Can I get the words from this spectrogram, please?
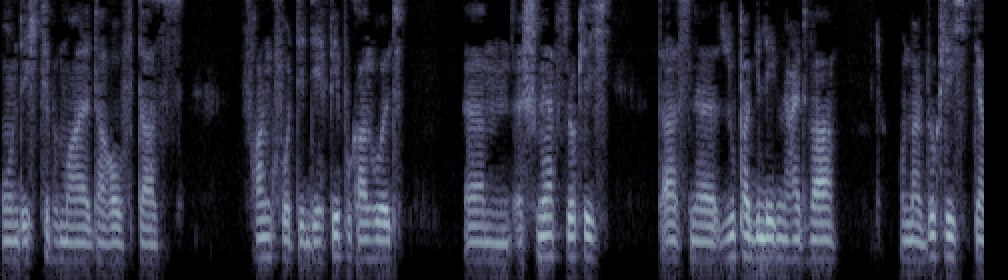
Und ich tippe mal darauf, dass Frankfurt den DFB-Pokal holt. Ähm, es schmerzt wirklich, da es eine super Gelegenheit war und man wirklich der,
